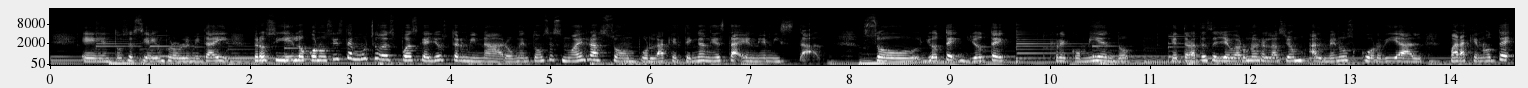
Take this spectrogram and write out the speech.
eh, entonces sí hay un problemita ahí. Pero si lo conociste mucho después que ellos terminaron, entonces no hay razón por la que tengan esta enemistad. So, yo te, yo te recomiendo que trates de llevar una relación al menos cordial para que no te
